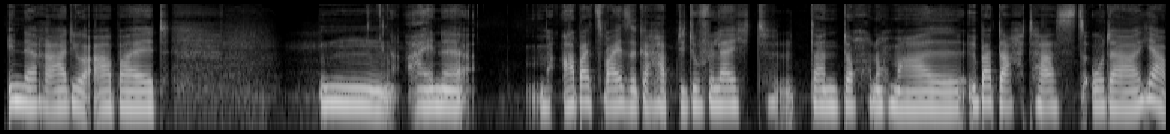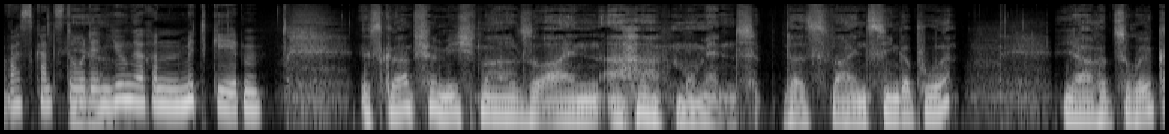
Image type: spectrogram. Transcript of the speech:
in der Radioarbeit hm, eine Arbeitsweise gehabt, die du vielleicht dann doch noch mal überdacht hast oder ja, was kannst du ja. den Jüngeren mitgeben? Es gab für mich mal so einen Aha-Moment. Das war in Singapur. Jahre zurück.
